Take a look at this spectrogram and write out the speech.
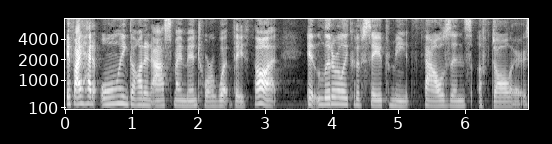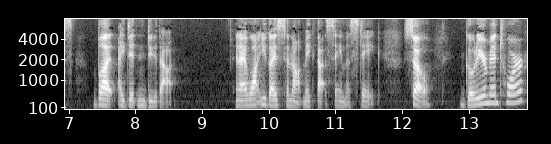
If I had only gone and asked my mentor what they thought, it literally could have saved me thousands of dollars but I didn't do that. And I want you guys to not make that same mistake. So go to your mentor,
